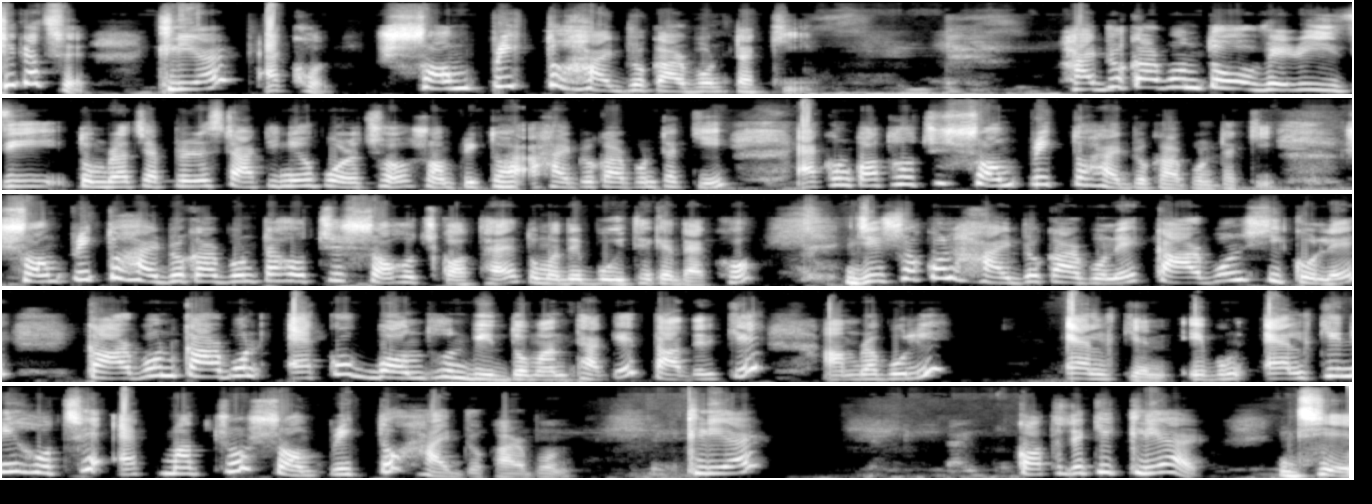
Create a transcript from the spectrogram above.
ঠিক আছে? ক্লিয়ার এখন, সম্পৃক্ত হাইড্রোকার্বনটা কি? হাইড্রোকার্বন তো ভেরি ইজি তোমরা চ্যাপ্টারের স্টার্টিং এও পড়েছো, সম্পৃক্ত হাইড্রোকার্বনটা কি? এখন কথা হচ্ছে সম্পৃক্ত হাইড্রোকার্বনটা কি? সম্পৃক্ত হাইড্রোকার্বনটা হচ্ছে সহজ কথায় তোমাদের বই থেকে দেখো। যে সকল হাইড্রোকার্বনে কার্বন শিকলে কার্বন কার্বন একক বন্ধন বিদ্যমান থাকে, তাদেরকে আমরা বলি অ্যালকেন এবং অ্যালকেনই হচ্ছে একমাত্র সম্পৃক্ত হাইড্রোকার্বন ক্লিয়ার কথাটা কি ক্লিয়ার যে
